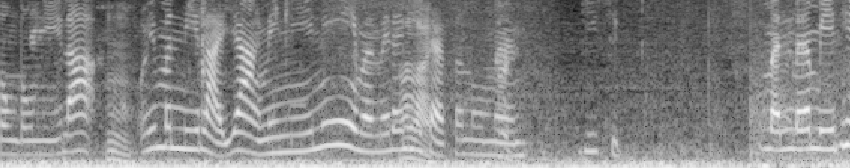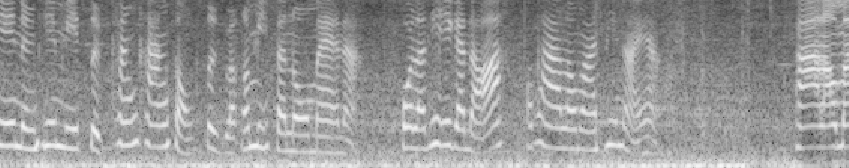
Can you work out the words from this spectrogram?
ลงตรงนี้ละอืมเอ้ยมันมีหลายอย่างในนี้นี่มันไม่ได้มีเท่าไหร่แต่สโนว์แมนยี่สิบมันจะมีที่หนึ่งที่มีตึกข้างๆสองตึกแล้วก็มีสโนว์แมนอะคนละที่กันเหรอเขาพาเรามาที่ไหนอะ พาเรามา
